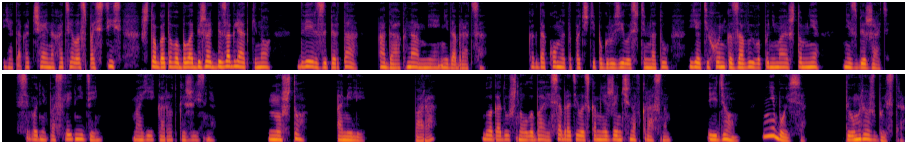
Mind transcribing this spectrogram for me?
Я так отчаянно хотела спастись, что готова была бежать без оглядки, но дверь заперта, а до окна мне не добраться. Когда комната почти погрузилась в темноту, я тихонько завыла, понимая, что мне не сбежать. Сегодня последний день моей короткой жизни. «Ну что, Амели, пора?» Благодушно улыбаясь, обратилась ко мне женщина в красном. «Идем, не бойся. Ты умрешь быстро.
